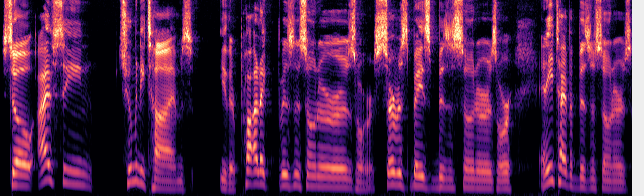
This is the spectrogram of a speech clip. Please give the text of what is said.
So I've seen too many times either product business owners or service based business owners or any type of business owners,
